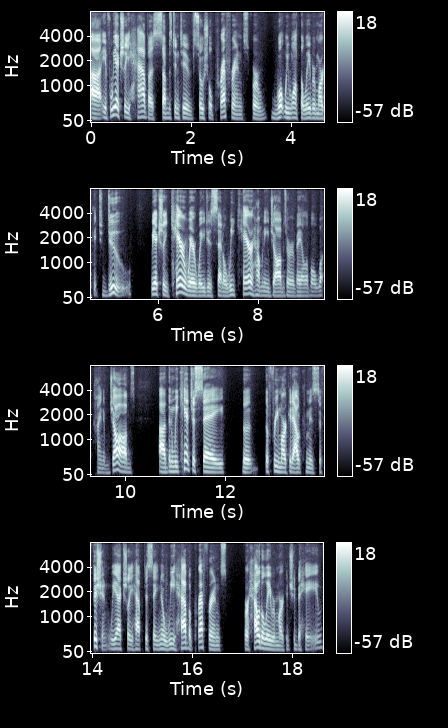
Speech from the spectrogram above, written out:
Uh, if we actually have a substantive social preference for what we want the labor market to do, we actually care where wages settle, we care how many jobs are available, what kind of jobs, uh, then we can't just say the, the free market outcome is sufficient. We actually have to say, no, we have a preference for how the labor market should behave.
